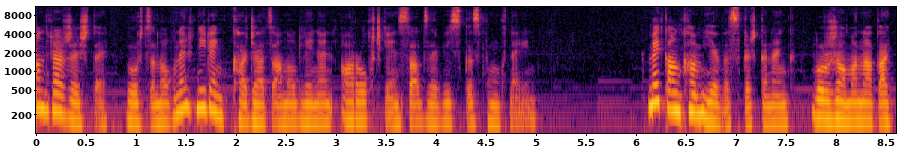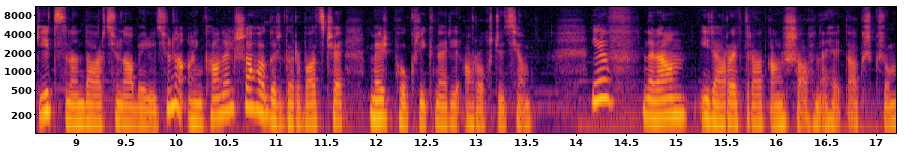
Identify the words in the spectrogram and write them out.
անհրաժեշտ է, որ ծնողներն իրենք քաջածանոթ լինեն առողջ կենսաձևի սկզբունքներին։ Մեկ անգամ եւս կրկնենք, որ ժամանակակից սննդարդյունաբերությունը այնքան էլ շահագրգռված չէ մեր փոքրիկների առողջությամբ։ Եվ նրան իր առևտրական շահն է հետաքրքրում։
